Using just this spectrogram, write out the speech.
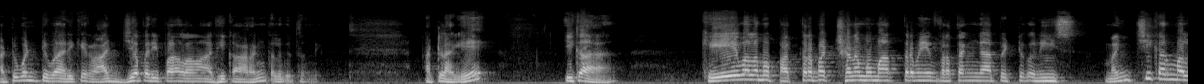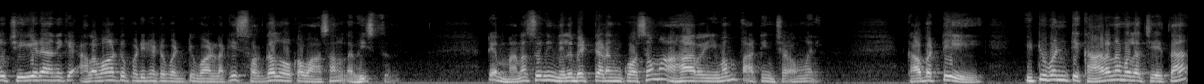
అటువంటి వారికి రాజ్య పరిపాలనాధికారం కలుగుతుంది. అట్లాగే ఇక కేవలము పత్రభక్షణము మాత్రమే వ్రతంగా పెట్టుకొని మంచి కర్మలు చేయడానికి అలవాటు పడినటువంటి వాళ్ళకి స్వర్గలోకవాసం లభిస్తుంది. అంటే మనసుని నిలబెట్టడం కోసం ఆహార నియమం పాటించడం అని. కాబట్టి ఇటువంటి కారణముల చేత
